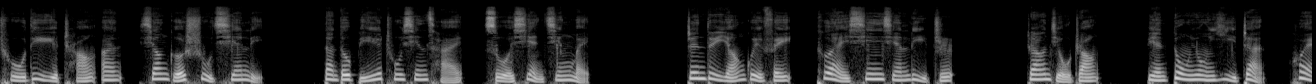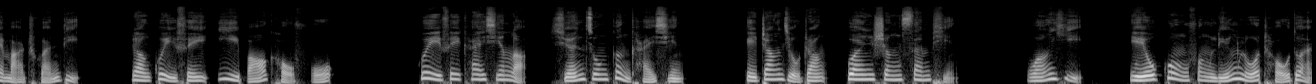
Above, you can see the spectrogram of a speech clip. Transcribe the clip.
楚地与长安相隔数千里，但都别出心裁，所献精美。针对杨贵妃特爱新鲜荔枝，张九章便动用驿站快马传递。让贵妃一饱口福，贵妃开心了，玄宗更开心，给张九章官升三品。王毅也由供奉绫罗绸缎，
